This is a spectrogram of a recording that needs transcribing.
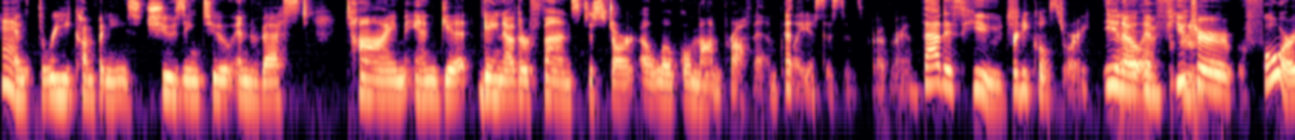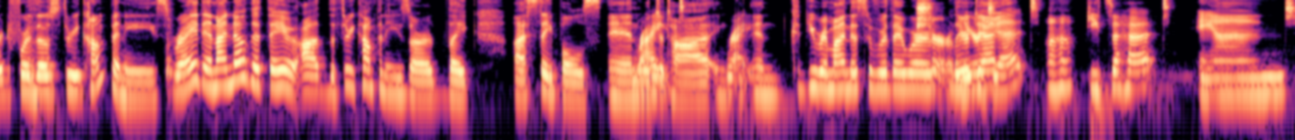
hmm. and three companies choosing to invest time and get gain other funds to start a local nonprofit employee assistance program. That is huge. Pretty cool story. you know, and future forward for those three companies, right? And I know that they uh, the three companies are like uh, staples in Right. Wichita, and, Right. And could you remind us who they were? Sure. Learjet. Learjet, Uh-huh. Pizza Hut, and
